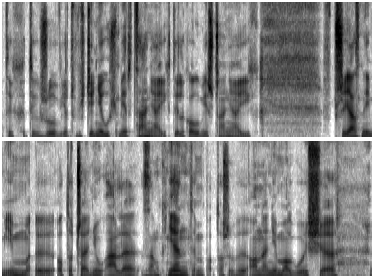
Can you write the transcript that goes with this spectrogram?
tych, tych żółwi. Oczywiście nie uśmiercania ich, tylko umieszczania ich w przyjaznym im y, otoczeniu, ale zamkniętym, po to, żeby one nie mogły się y,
